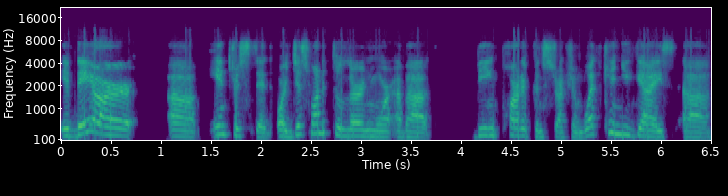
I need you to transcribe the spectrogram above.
if they are uh, interested or just wanted to learn more about being part of construction, what can you guys uh,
